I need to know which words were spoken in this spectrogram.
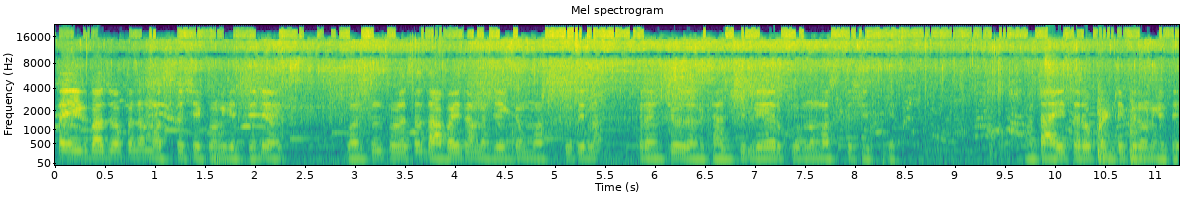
आता एक बाजू आपण मस्त शेकून घेतलेली आहे. वरतून थोडासा दाबायचा म्हणजे एकदम मस्त तिला क्रंची होतात खालची लेअर पूर्ण मस्त शिजते. आता आई सर्व पलटी फिरवून घेते.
